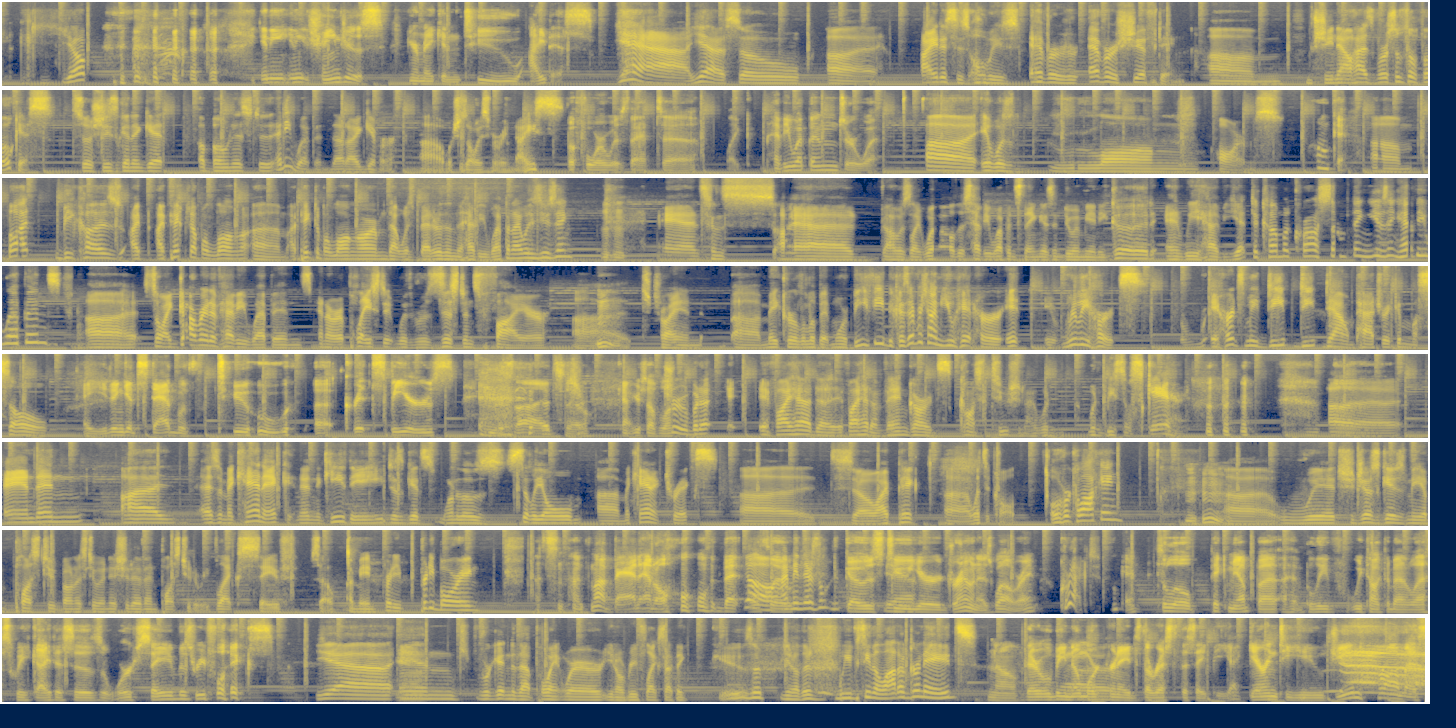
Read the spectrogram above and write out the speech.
Yup. any any changes you're making to Itis? Yeah, yeah. So uh Itis is always ever ever shifting. Um she now has versatile focus. So she's gonna get a bonus to any weapon that I give her, uh, which is always very nice. Before was that uh like heavy weapons or what? Uh it was long arms. Okay. Um, but because I, I picked up a long um, I picked up a long arm that was better than the heavy weapon I was using, Mhm. And since I had I was like, well, this heavy weapons thing isn't doing me any good, and we have yet to come across something using heavy weapons. Uh, so I got rid of heavy weapons and I replaced it with resistance fire uh, Hmm. to try and uh, make her a little bit more beefy. Because every time you hit her, it it really hurts. It hurts me deep, deep down, Patrick, in my soul. Hey, you didn't get stabbed with two uh, crit spears in the side, so count yourself lucky. True, but uh, if I had uh, if I had a Vanguard's constitution, I wouldn't wouldn't be so scared. uh, and then uh, as a mechanic, then Nikithi, he just gets one of those silly old uh, mechanic tricks. Uh, so I picked uh, what's it called? Overclocking, Mhm. uh, which just gives me a plus two bonus to initiative and plus two to reflex save. So I mean, pretty pretty boring. That's not, not bad at all. that No, also I mean, there's goes to Yeah. your drone as well, right? correct. Okay. It's a little pick me up. Uh, I believe we talked about it last week. Itis's worst save is reflex. Yeah, Yeah. and we're getting to that point where you know reflex. I think is a you know there's we've seen a lot of grenades. No, there will be no more Uh, grenades the rest of this AP. I guarantee you. GM's promise.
